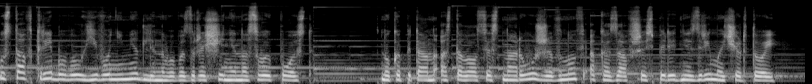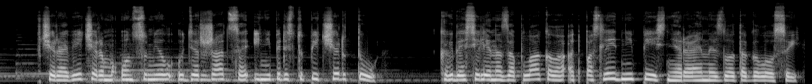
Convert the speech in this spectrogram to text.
Устав требовал его немедленного возвращения на свой пост. Но капитан оставался снаружи, вновь оказавшись перед незримой чертой. Вчера вечером он сумел удержаться и не переступить черту – когда Селена заплакала от последней песни Райны Златоголосой,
